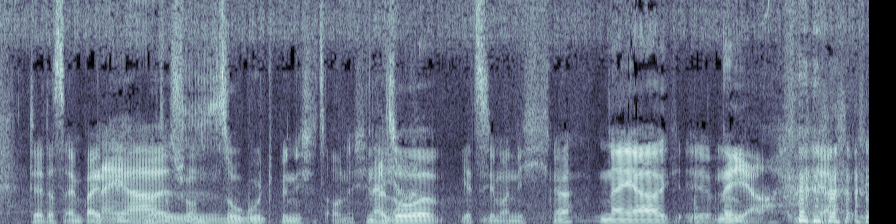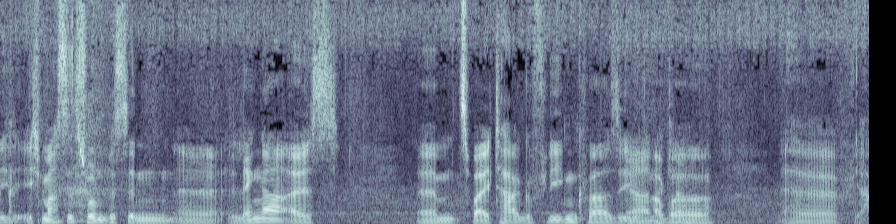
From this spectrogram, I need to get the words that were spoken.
der das einem beibringt, naja, schon. so gut bin ich jetzt auch nicht. Also, Also, jetzt hier mal nicht, ne? naja, äh, Naja. naja ich, ich mache es jetzt schon ein bisschen äh, länger als ähm, zwei Tage fliegen quasi, Ja, aber äh, ja,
